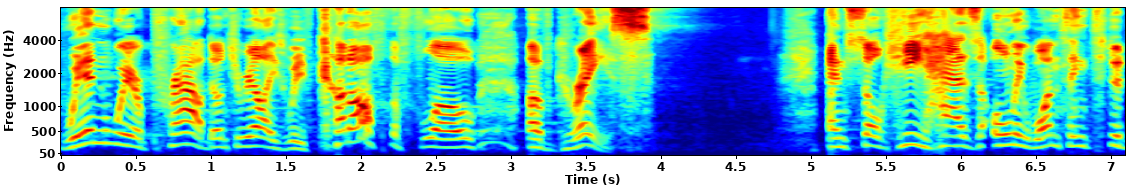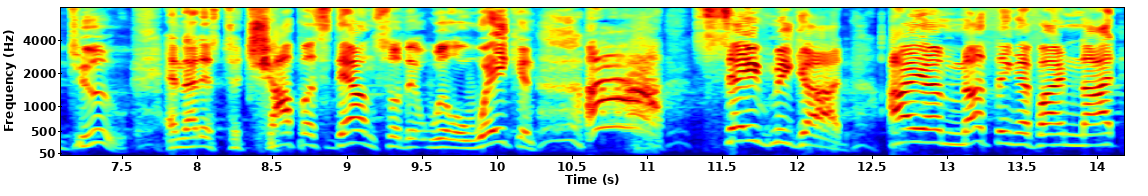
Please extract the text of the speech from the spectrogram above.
when we're proud, don't you realize we've cut off the flow of grace? And so he has only one thing to do, and that is to chop us down so that we'll awaken. Ah, save me, God. I am nothing if I'm not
